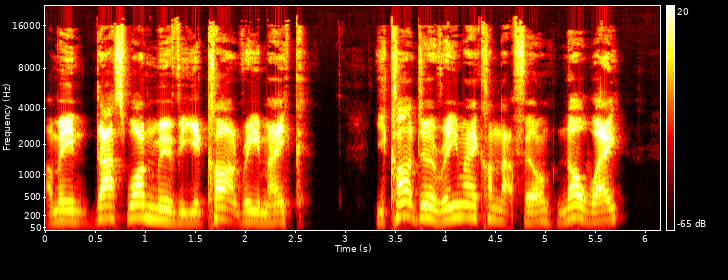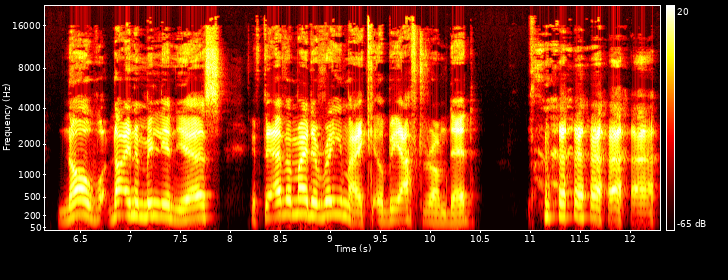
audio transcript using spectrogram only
I mean, that's one movie you can't remake. You can't do a remake on that film. No way. No, not in a million years. If they ever made a remake, it'll be after I'm dead. they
